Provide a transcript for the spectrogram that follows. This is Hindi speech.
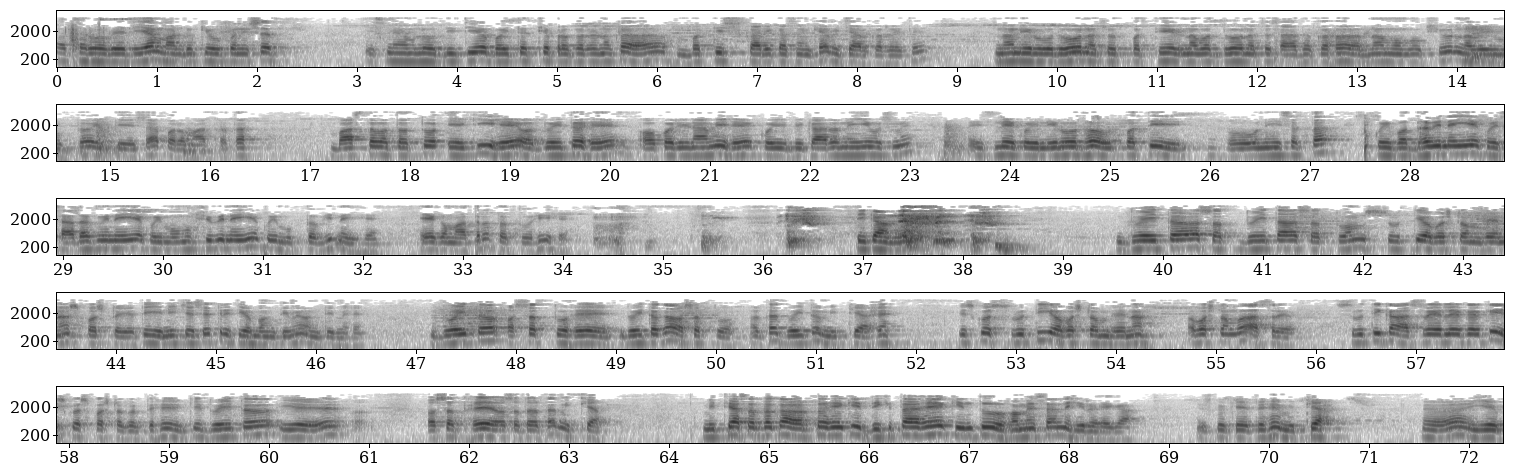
अथर्वेदिया मांडुक्य उपनिषद। इसमें हम लोग द्वितीय वैतथ्य प्रकरण का बत्तीस कार्य का संख्या विचार कर रहे थे। न निरोधो, न चोत्पत्तिर, न बद्धो न च साधक, न मुमुक्षु, न विमुक्त इतना परमार्थता। वास्तव तत्व एक ही है, अद्वैत है, अपरिणामी है, कोई विकार नहीं है उसमें। इसलिए कोई निरोध, उत्पत्ति हो नहीं सकता। कोई बद्ध भी नहीं है, कोई साधक भी नहीं है, कोई मुमुक्ष भी नहीं है, कोई मुक्त भी नहीं है। एकमात्र तत्व ही है। टीका में द्वैत सत्व श्रुति अवस्टम्भे न स्पष्टयति। नीचे से तृतीय पंक्ति में अंतिम है। द्वैत असत्व है। द्वैत का असत्व, अर्थात द्वैत मिथ्या है। इसको श्रुति अवस्टम्भे न अवस्टम्भ आश्रय। श्रुति का आश्रय लेकर के इसको स्पष्ट करते हैं कि द्वैत ये असत है, असत अर्थात मिथ्या। मिथ्या शब्द का अर्थ है कि दिखता है, किंतु हमेशा नहीं रहेगा। इसको कहते हैं मिथ्या। ये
